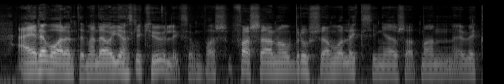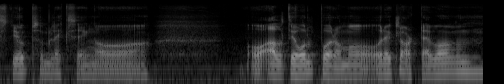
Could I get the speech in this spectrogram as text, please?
Nej det var det inte men det var ganska kul liksom. Fars, farsan och brorsan var läxingar så att man växte upp som läxing och och alltid hållit på dem och, och, det är klart det var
